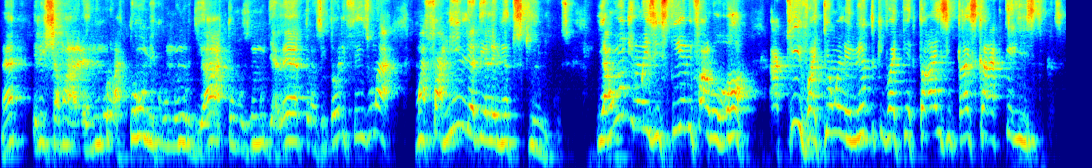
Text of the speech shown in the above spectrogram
Né? Ele chama é, número atômico, número de átomos, número de elétrons. Então, ele fez uma, uma família de elementos químicos. E aonde não existia, ele falou: ó, oh, aqui vai ter um elemento que vai ter tais e tais características.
